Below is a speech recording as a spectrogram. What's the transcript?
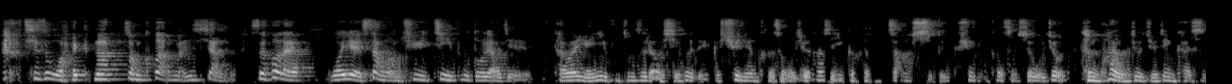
其实我还跟他状况蛮像的，所以后来我也上网去进一步多了解。台湾园艺辅助治疗协会的一个训练课程，我觉得它是一个很扎实的一个训练课程，所以我就很快我就决定开始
